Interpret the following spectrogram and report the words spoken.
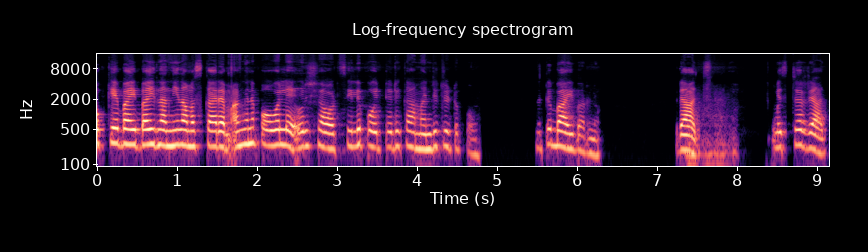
ഓക്കെ ബൈ ബൈ നന്ദി നമസ്കാരം. അങ്ങനെ പോവല്ലേ? ഒരു ഷോർട്സിൽ പോയിട്ടൊരു കമന്റ് ഇട്ടിട്ട് പോവും എന്നിട്ട് ബൈ പറഞ്ഞു. രാജ് മിസ്റ്റർ രാജ്.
